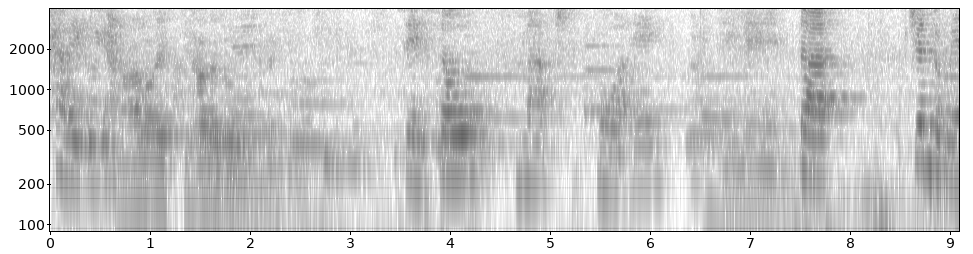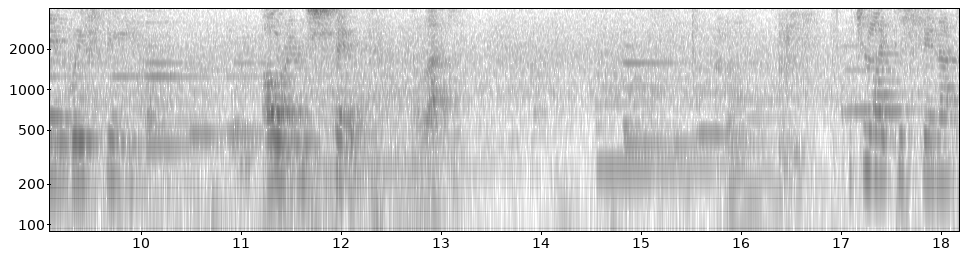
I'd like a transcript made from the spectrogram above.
Hallelujah. Aloeki, hallelujah. Thank you, Lord. There's so much more, eh? Amen. The gentleman with the orange shirt. Lucky. Would you like to stand up,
